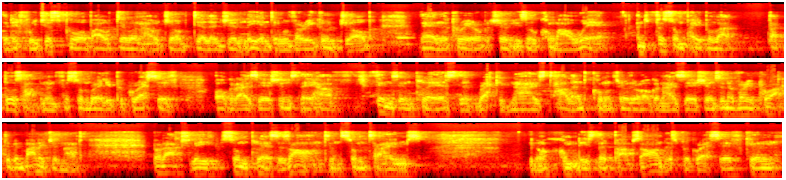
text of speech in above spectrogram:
that if we just go about doing our job diligently and do a very good job, then the career opportunities will come our way. And for some people, that that does happen. And for some really progressive organisations, they have things in place that recognise talent coming through their organisations and are very proactive in managing that. But actually, some places aren't. And sometimes, you know, companies that perhaps aren't as progressive can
